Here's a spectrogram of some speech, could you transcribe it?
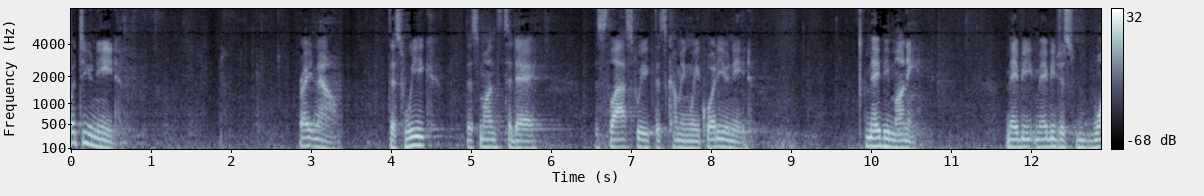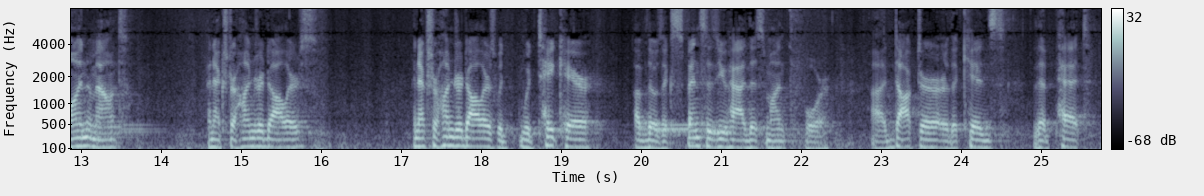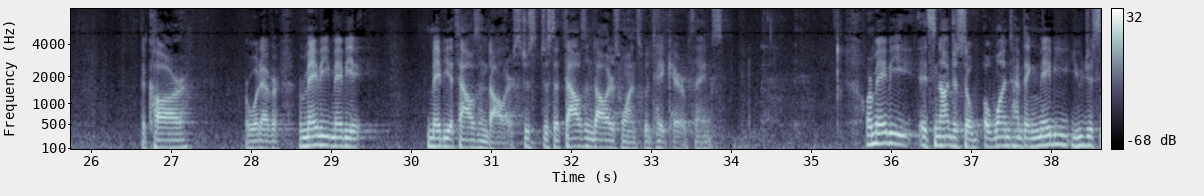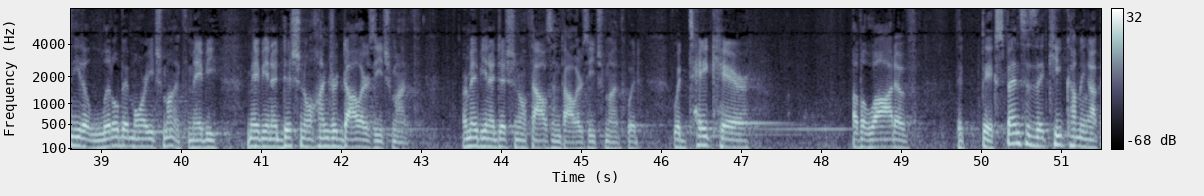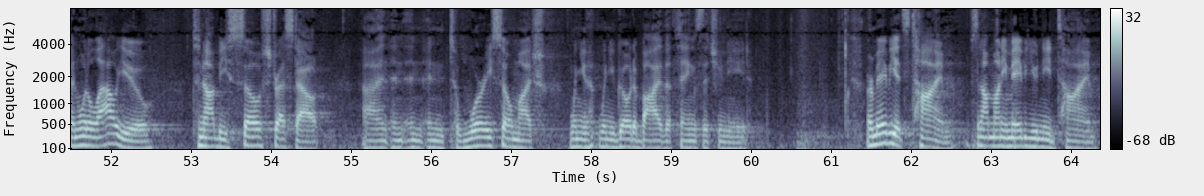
What do you need? Right now, this week, this month, today, this last week, this coming week, what do you need? Maybe money. Maybe, maybe just one amount, an extra hundred dollars. An extra hundred dollars would, would take care of those expenses you had this month for uh, doctor or the kids, the pet, the car, or whatever. Or maybe maybe maybe a thousand dollars. Just just a thousand dollars once would take care of things. Or maybe it's not just a, a one-time thing. Maybe you just need a little bit more each month. Maybe maybe an additional hundred dollars each month, or maybe an additional thousand dollars each month would would take care of a lot of the, the expenses that keep coming up and would allow you to not be so stressed out uh, and, and, and to worry so much when you, when you go to buy the things that you need. Or maybe it's time. If it's not money, maybe you need time.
